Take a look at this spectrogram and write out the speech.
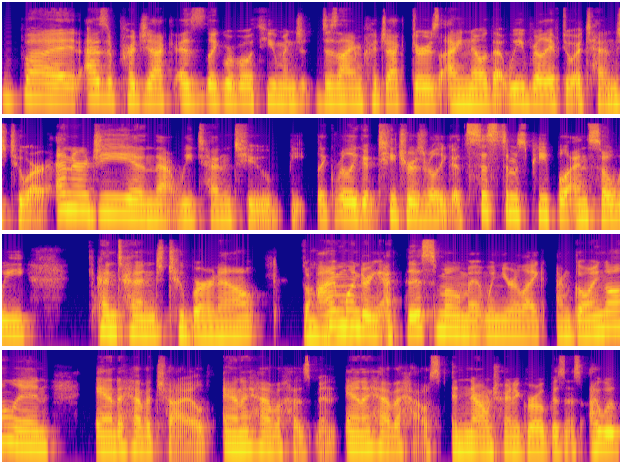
but as a project as like we're both human design projectors i know that we really have to attend to our energy and that we tend to be like really good teachers really good systems people and so we can tend to burn out so mm-hmm. i'm wondering at this moment when you're like i'm going all in and i have a child and i have a husband and i have a house and now i'm trying to grow a business i would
